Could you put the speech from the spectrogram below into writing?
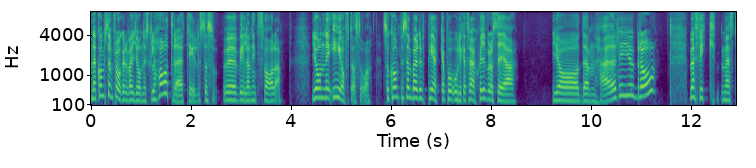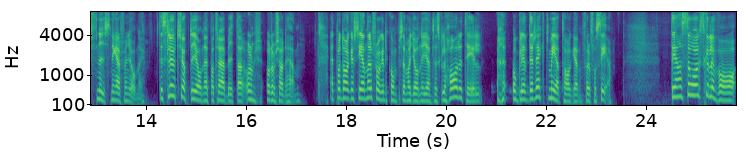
När kompisen frågade vad Johnny skulle ha trä till så eh, ville han inte svara. Johnny är ofta så. Så kompisen började peka på olika träskivor och säga Ja, den här är ju bra. Men fick mest fnysningar från Johnny. Till slut köpte Johnny ett par träbitar och de, och de körde hem. Ett par dagar senare frågade kompisen vad Johnny egentligen skulle ha det till och blev direkt medtagen för att få se. Det han såg skulle vara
